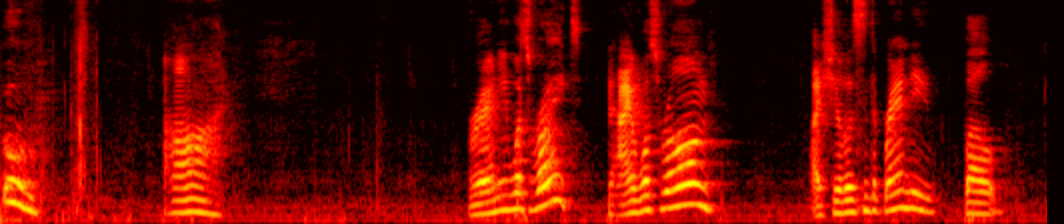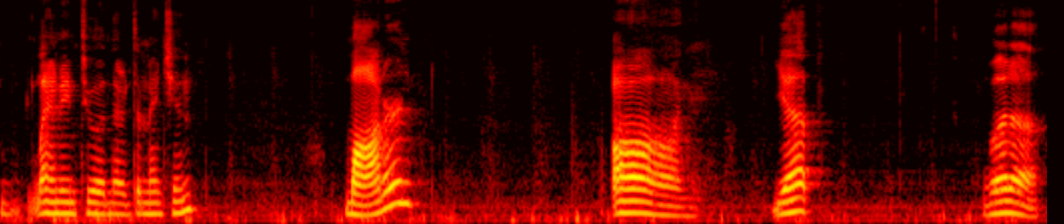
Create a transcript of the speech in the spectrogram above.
Oh. Ah. Brandy was right. And I was wrong. I should listen to Brandy while landing to another dimension. Modern? Oh. Yep. What up?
